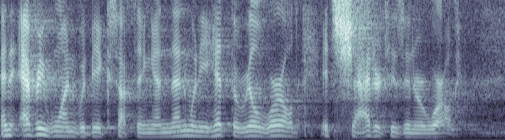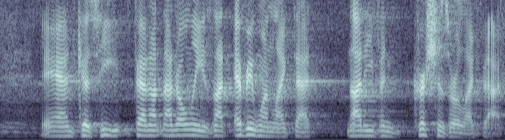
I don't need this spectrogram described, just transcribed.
and everyone would be accepting. And then when he hit the real world, it shattered his inner world. And because he found out not only is not everyone like that, not even Christians are like that.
